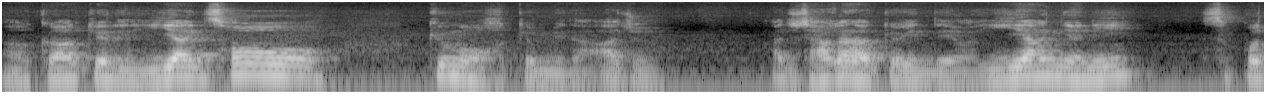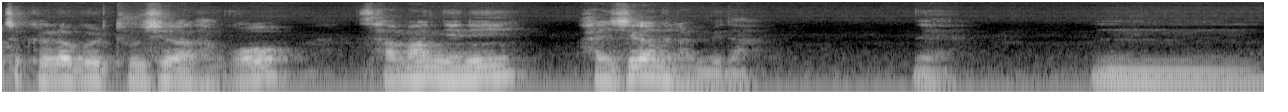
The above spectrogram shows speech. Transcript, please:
어, 그 학교는 2학 소규모 학교입니다. 아주 아주 작은 학교인데요. 2학년이 스포츠 클럽을 2시간 하고 3학년이 1시간을 합니다. 네. 음,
